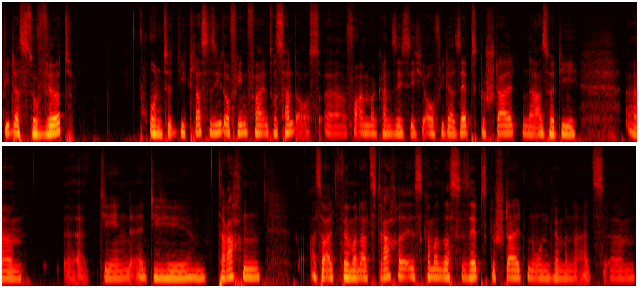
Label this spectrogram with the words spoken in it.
wie das so wird. Und die Klasse sieht auf jeden Fall interessant aus. Äh, vor allem, man kann sich, sich auch wieder selbst gestalten. Ne? Also die, ähm, äh, den, äh, die Drachen, also als wenn man als Drache ist, kann man das selbst gestalten. Und wenn man als ähm,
